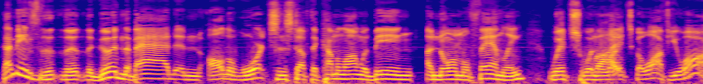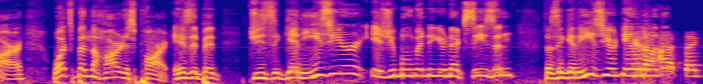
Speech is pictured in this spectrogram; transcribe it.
that means the, the the good and the bad and all the warts and stuff that come along with being a normal family. Which when Right. the lights go off, you are. What's been the hardest part? Has it been? Does it get easier as you move into your next season? Does it get easier dealing You know, with I it? think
